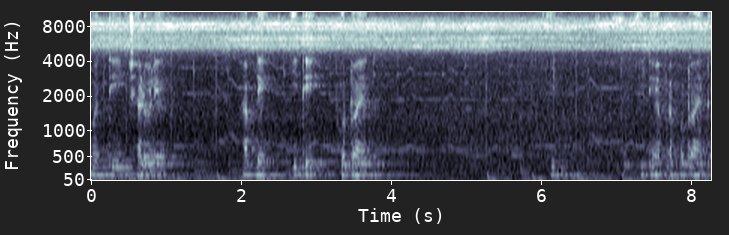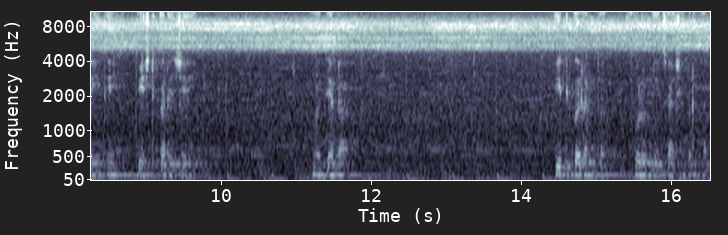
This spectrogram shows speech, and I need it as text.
व ती शॅडो लेअर आपले इथे फोटो आहेत. इथे आपला फोटो आहे तर इथे पेस्ट करायचे आहे. व त्याला इथपर्यंत ओढून घ्यायचं अशा प्रकारे.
